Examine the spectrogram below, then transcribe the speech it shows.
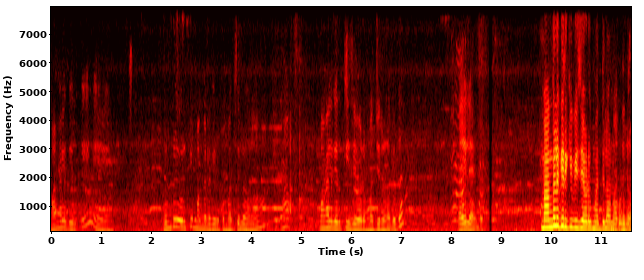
మంగళగిరికి గుంటూరుకి మంగళగిరికి మధ్యలో మంగళగిరికి విజయవాడ మధ్యలో కదా? ఐలాండ్. మంగళగిరికి విజయవాడకి మధ్యలో మధ్యలో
